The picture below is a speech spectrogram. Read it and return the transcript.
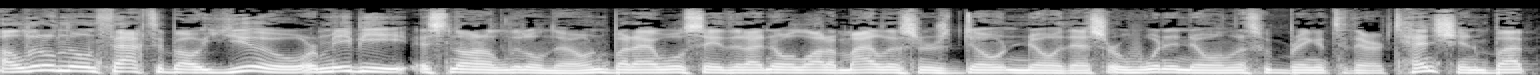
a little known fact about you or maybe it's not a little known but i will say that i know a lot of my listeners don't know this or wouldn't know unless we bring it to their attention. But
